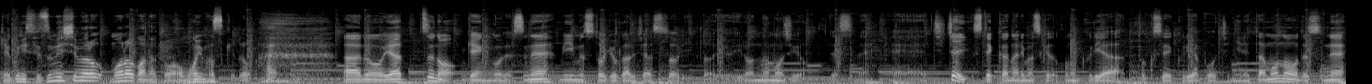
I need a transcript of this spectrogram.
逆に説明してもらおうかなとは思いますけど、あの8つの言語ですね「ビームス東京カルチャーストーリー」といういろんな文字をですね、えーちっちゃいステッカーになりますけどこのクリア特製クリアポーチに入れたものをですね、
